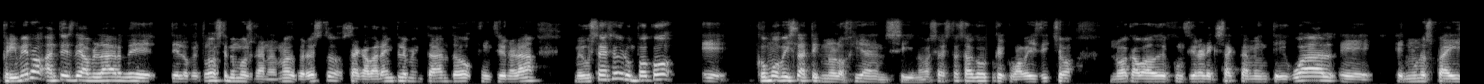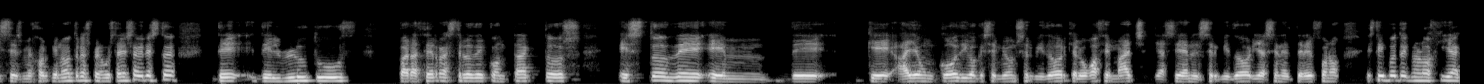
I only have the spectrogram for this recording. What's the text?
primero, antes de hablar de, lo que todos tenemos ganas, ¿no? Pero esto se acabará implementando, funcionará. Me gustaría saber un poco eh, cómo veis la tecnología en sí, ¿no? O sea, esto es algo que, como habéis dicho, no ha acabado de funcionar exactamente igual, eh, en unos países mejor que en otros, pero me gustaría saber esto del Bluetooth para hacer rastreo de contactos, esto de, em, que haya un código que se envía a un servidor, que luego hace match, ya sea en el servidor, ya sea en el teléfono. Este tipo de tecnología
